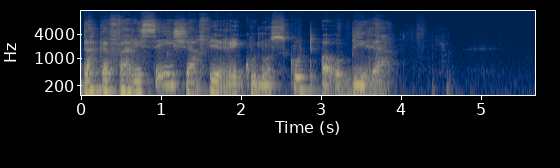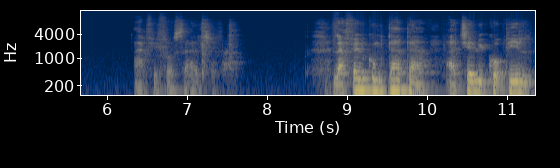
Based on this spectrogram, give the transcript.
Dacă farisei și-ar fi recunoscut orbirea, ar fi fost altceva. La fel cum tata acelui copil,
